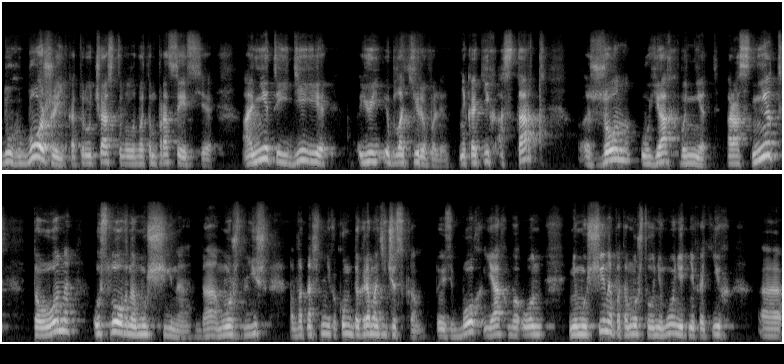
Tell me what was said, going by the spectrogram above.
Дух Божий, который участвовал в этом процессе, они этой идеи ее и блокировали. Никаких астарт, жен у Яхвы нет. Раз нет, то он условно мужчина, да, может лишь в отношении каком-то грамматическом. То есть Бог, Яхва, он не мужчина, потому что у него нет никаких э,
